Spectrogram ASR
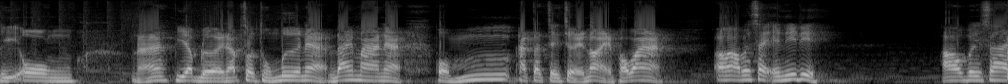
ทีองนะเพียบเลยนะครับส่วนถุงมือเนี่ยได้มาเนี่ยผมอาจจะเฉยๆหน่อย เพราะว่าเอาเอาไปใส่ไอ้นี่ดิ เอาไปใส่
